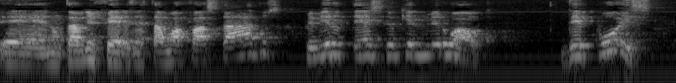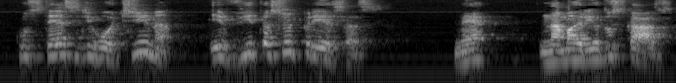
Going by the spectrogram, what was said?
é, não estavam de férias, né? estavam afastados. Primeiro teste deu aquele número alto. Depois, com os testes de rotina, evita surpresas, né? Na maioria dos casos.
